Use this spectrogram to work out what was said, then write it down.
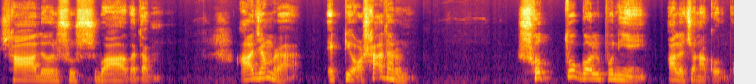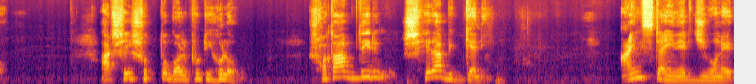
সাদর সুস্বাগতম। আজ আমরা একটি অসাধারণ সত্য গল্প নিয়ে আলোচনা করব। আর সেই সত্য গল্পটি হল শতাব্দীর সেরা বিজ্ঞানী আইনস্টাইনের জীবনের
